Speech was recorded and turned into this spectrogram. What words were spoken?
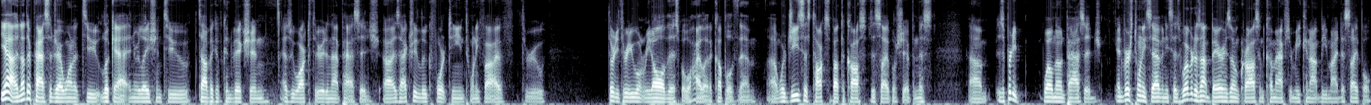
Yeah, another passage I wanted to look at in relation to the topic of conviction as we walked through it in that passage uh, is actually Luke 14, 25 through 33. We won't read all of this, but we'll highlight a couple of them, uh, where Jesus talks about the cost of discipleship. And this um, is a pretty well known passage. In verse 27, he says, Whoever does not bear his own cross and come after me cannot be my disciple.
